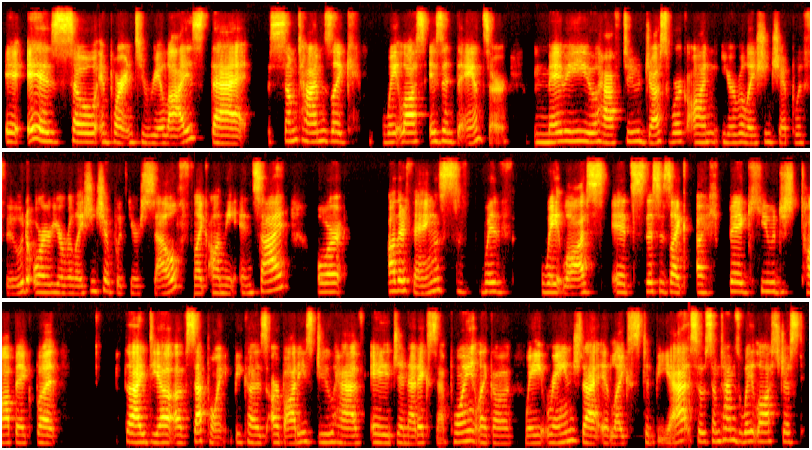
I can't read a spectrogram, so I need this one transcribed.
it is so important to realize that sometimes, like, weight loss isn't the answer. Maybe you have to just work on your relationship with food or your relationship with yourself, like on the inside, or other things with weight loss. It's this is like a big, huge topic, but the idea of set point because our bodies do have a genetic set point, like a weight range that it likes to be at. So sometimes weight loss just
